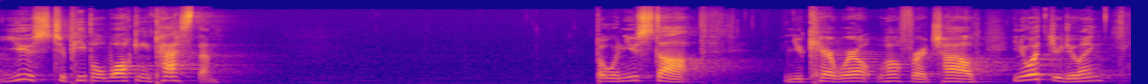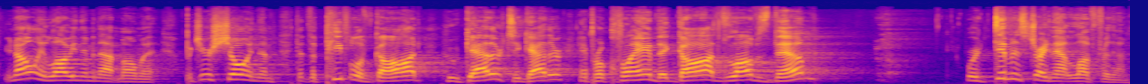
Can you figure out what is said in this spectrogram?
used to people walking past them. But when you stop and you care well, well, for a child, you know what you're doing? You're not only loving them in that moment, but you're showing them that the people of God who gather together and proclaim that God loves them, we're demonstrating that love for them.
